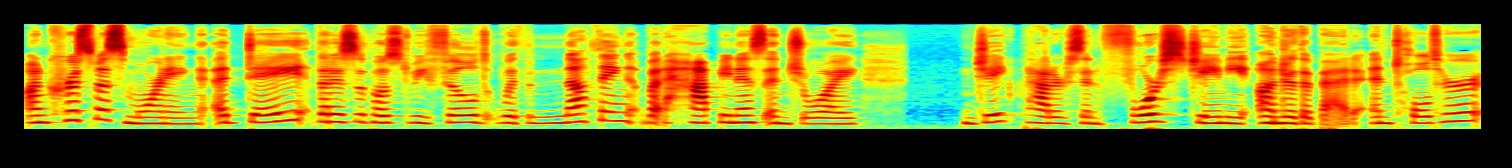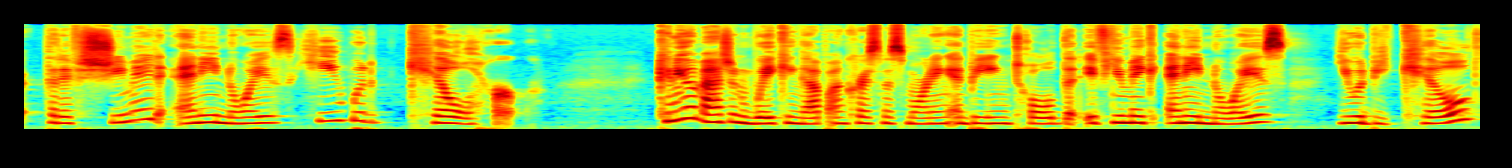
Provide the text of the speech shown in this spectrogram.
On Christmas morning, a day that is supposed to be filled with nothing but happiness and joy, Jake Patterson forced Jayme under the bed and told her that if she made any noise, he would kill her. Can you imagine waking up on Christmas morning and being told that if you make any noise, you would be killed?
